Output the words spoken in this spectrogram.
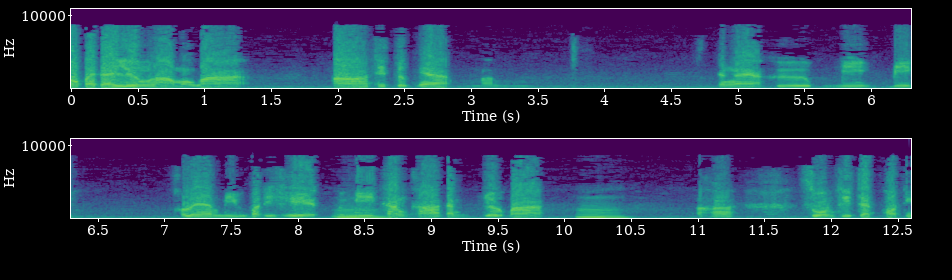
ก็ไปได้เรื่องราวมาว่า อ่าที่ตึกเนี่ย มันยังไงอะคือมีมีเขาเรียกอะไรมีอุบัติเหตุมันมีการฆ่ากันเยอะมาก อืมอะฮะ ส่วนที่แจ็คพอตจ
